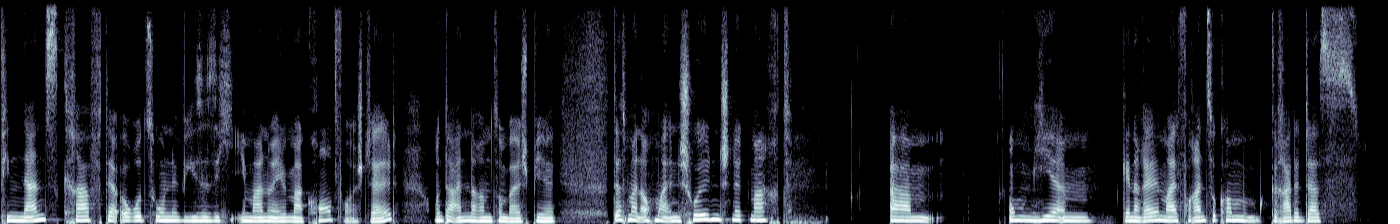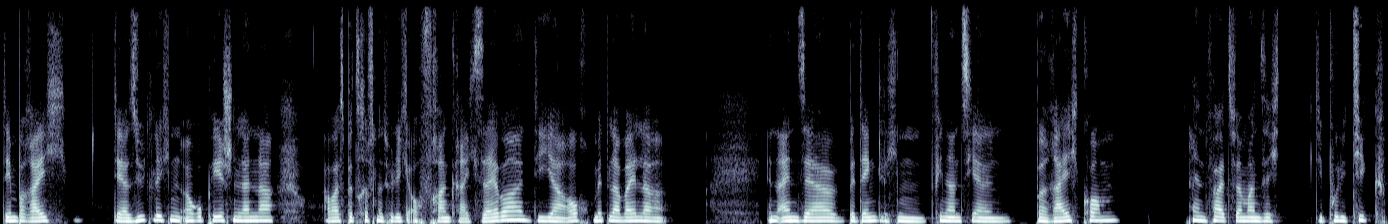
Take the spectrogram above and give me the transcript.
Finanzkraft der Eurozone, wie sie sich Emmanuel Macron vorstellt. Unter anderem zum Beispiel, dass man auch mal einen Schuldenschnitt macht, ähm, um hier im generell mal voranzukommen, gerade das, den Bereich der südlichen europäischen Länder. Aber es betrifft natürlich auch Frankreich selber, die ja auch mittlerweile in einen sehr bedenklichen finanziellen Bereich kommen. Jedenfalls, wenn man sich die Politik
